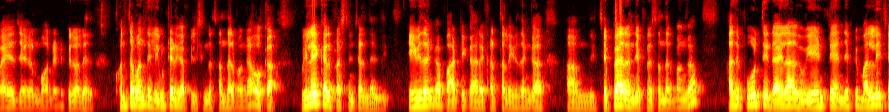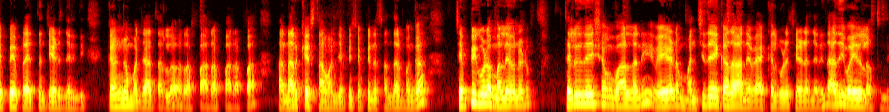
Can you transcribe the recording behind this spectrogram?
వైఎస్ జగన్మోహన్ రెడ్డి పిలవలేదు. కొంతమంది లిమిటెడ్గా పిలిచిన సందర్భంగా ఒక విలేకరి ప్రశ్నించడం జరిగింది. ఈ విధంగా పార్టీ కార్యకర్తలు ఈ విధంగా చెప్పారని చెప్పిన సందర్భంగా అది పూర్తి డైలాగ్ ఏంటి అని చెప్పి మళ్ళీ చెప్పే ప్రయత్నం చేయడం జరిగింది. గంగమ్మ జాతరలో రప్ప రప్ప రప్ప నరికేస్తామని చెప్పి చెప్పిన సందర్భంగా చెప్పి కూడా మళ్ళీ ఏమన్నాడు? తెలుగుదేశం వాళ్ళని వేయడం మంచిదే కదా అనే వ్యాఖ్యలు కూడా చేయడం జరిగింది. అది వైరల్ అవుతుంది.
